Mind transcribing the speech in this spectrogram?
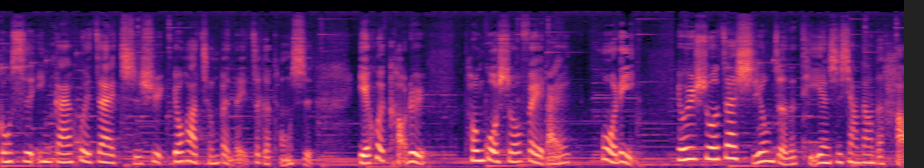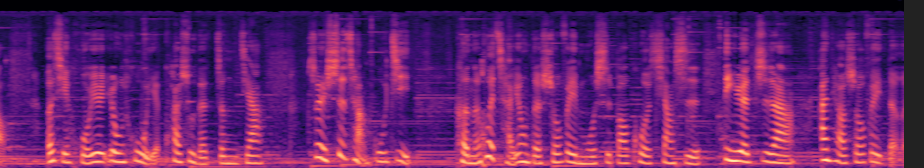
公司应该会在持续优化成本的这个同时，也会考虑通过收费来获利。由于说在使用者的体验是相当的好，而且活跃用户也快速的增加。所以市场估计可能会采用的收费模式包括像是订阅制啊、按条收费等。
